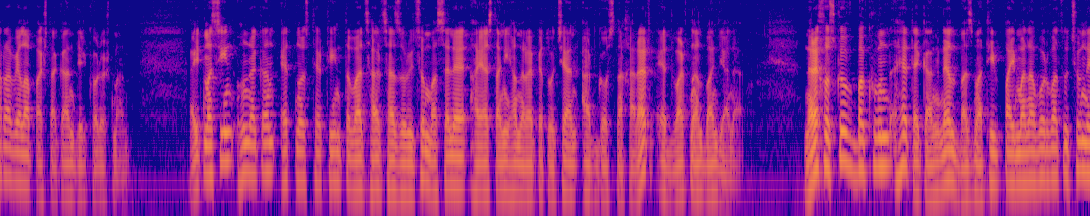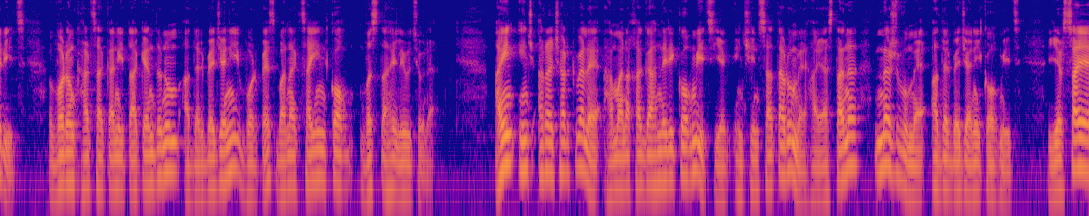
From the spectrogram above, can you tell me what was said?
առավելապաշտական դիրքորոշմամբ։ Այդ մասին հունական էթնոս 13 տված հարցազրույցում ասել է Հայաստանի Հանրապետության արտգոսնախարար Էդվարդ Նալբանդյանը։ Նրա խոսքով Բաքուն հետ է կանգնել բազմաթիվ պայմանավորվածություններից, որոնք հարցականի տակ են դնում Ադրբեջանի որպես բանակցային կողմ վստահելիությունը։ Այն, ինչ առաջարկվել է համանախագահների կողմից եւ ինչին սատարում է Հայաստանը, մերժվում է Ադրբեջանի կողմից, եւ սա է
